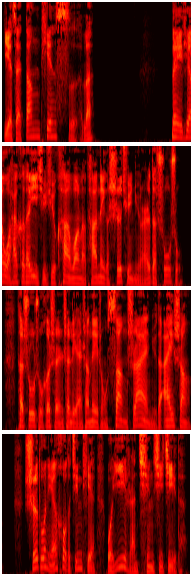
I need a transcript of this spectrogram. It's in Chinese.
也在当天死了。那天我还和他一起去看望了他那个失去女儿的叔叔，他叔叔和婶婶脸上那种丧失爱女的哀伤，十多年后的今天，我依然清晰记得。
